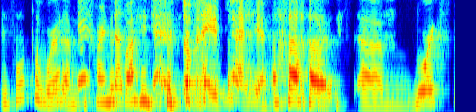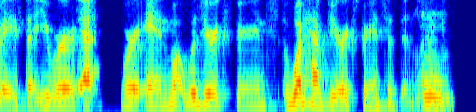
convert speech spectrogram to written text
Is that the word I'm yeah, trying to find? Yeah, dominated. Yeah, yeah. um, workspace that you were yeah. were in. What was your experience? What have your experiences been like? Mm.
